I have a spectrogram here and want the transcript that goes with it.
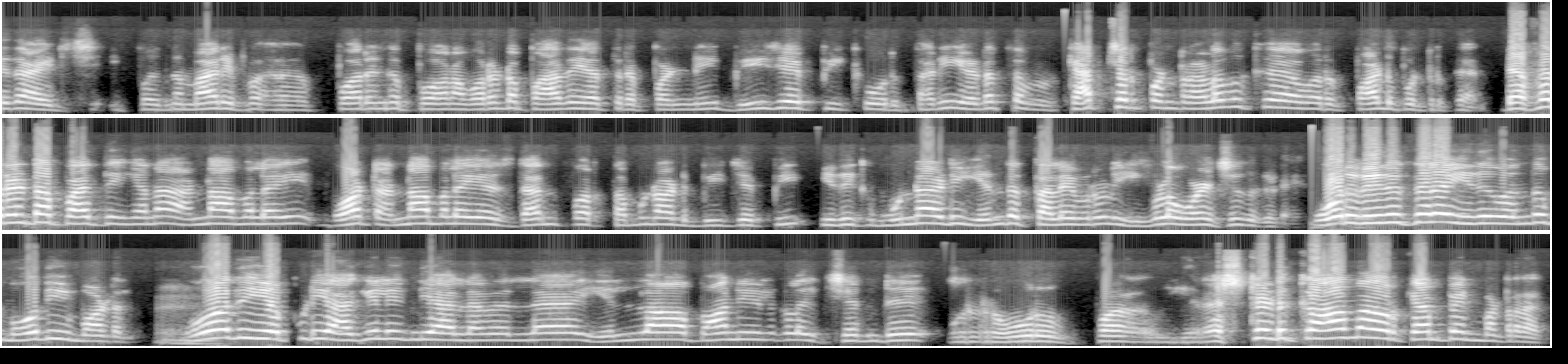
இதாயிடுச்சு. இப்போ இந்த மாதிரி பாருங்க போன வருடம் பாத யாத்திரை பண்ணி பிஜேபிக்கு ஒரு தனி இடத்தை கேப்சர் பண்ற அளவுக்கு அவர் பாடுபட்டிருக்காரு. டெஃபினட்டா பாத்தீங்கன்னா Annamalai what Annamalai has done for Tamil Nadu BJP இதுக்கு முன்னாடி எந்த தலைவரும் இவ்வளவு உழைச்சது கிடையாது. ஒரு விதத்துல இது வந்து மோடி மாடல் ம். மோடி எப்படி அகில இந்தியா லெவல்ல எல்லா மாநிலங்களையும் சென்று ஒரு ஒரு ரெஸ்ட் எடுக்காம அவர் கேம்பெயின் பண்றாரு.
